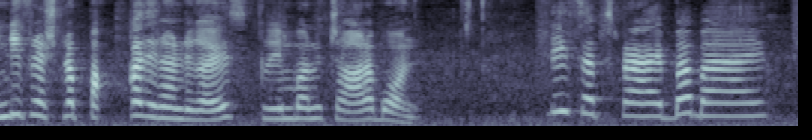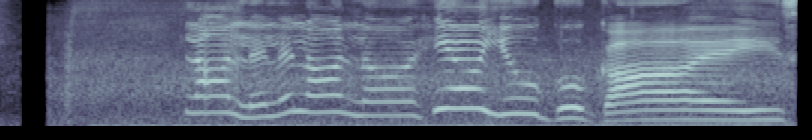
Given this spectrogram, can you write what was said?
ఇండి ఫ్రెష్లో పక్క తినండి గైస్ క్రీమ్ బాన్ చాలా బాగుంది. Please subscribe bye La la la la la, here you go, guys.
